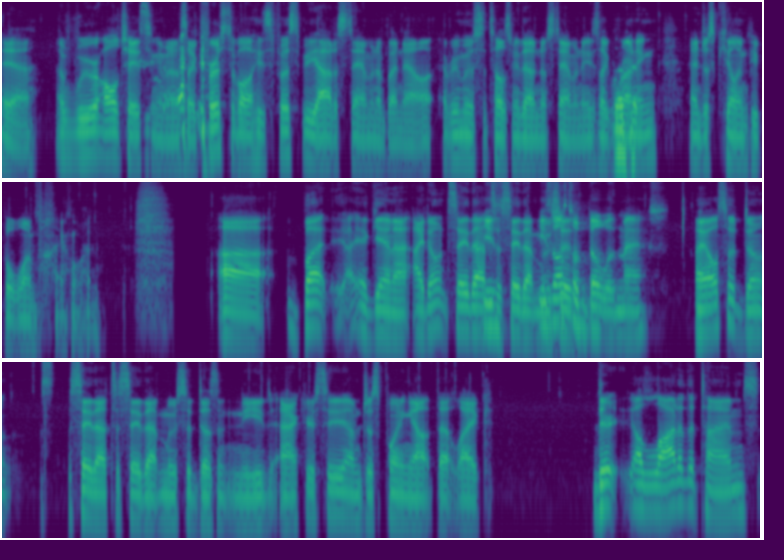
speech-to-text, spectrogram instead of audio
Yeah. We were all chasing him, and I was like, first of all, he's supposed to be out of stamina by now. Every Musa tells me they have no stamina. He's like Rip it. running and just killing people one by one. Uh, but again, I, I don't say that to say that Musa. he's also built with max. I also don't say that to say that Musa doesn't need accuracy. I'm just pointing out that like there a lot of the times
